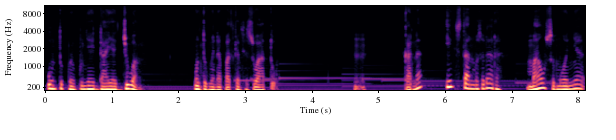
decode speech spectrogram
untuk mempunyai daya juang untuk mendapatkan sesuatu. Hmm. Karena instan saudara, mau semuanya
